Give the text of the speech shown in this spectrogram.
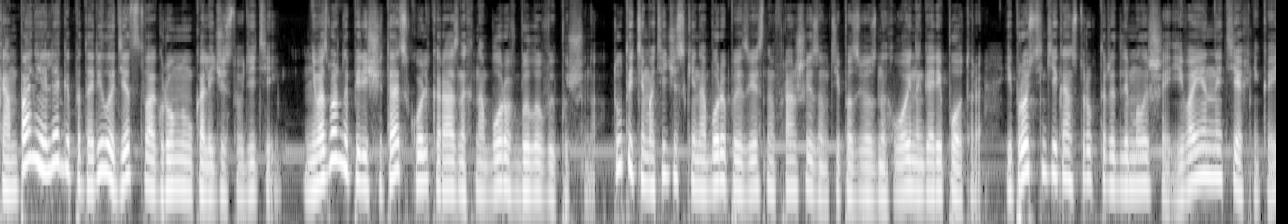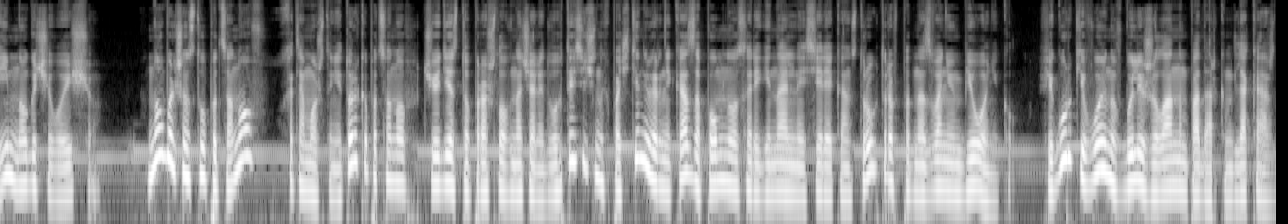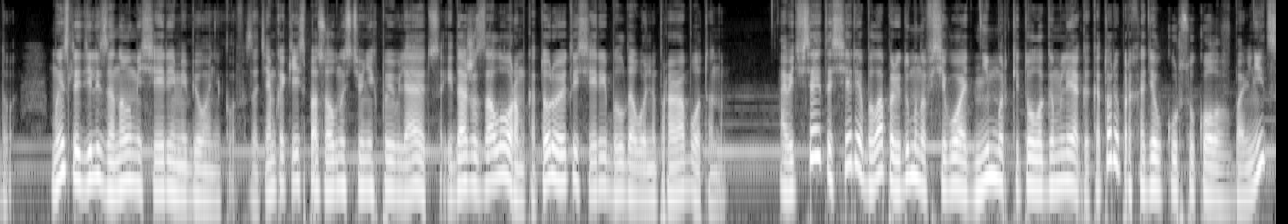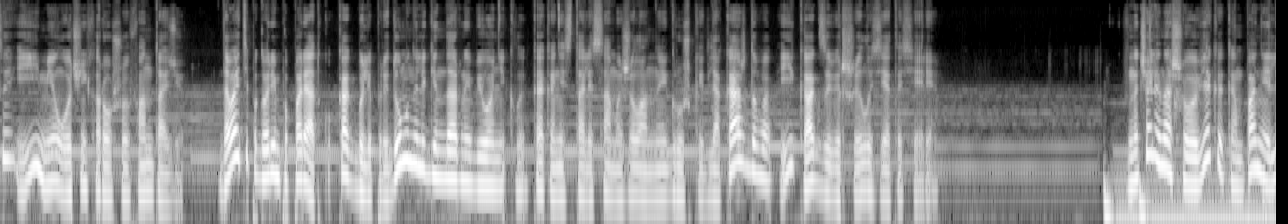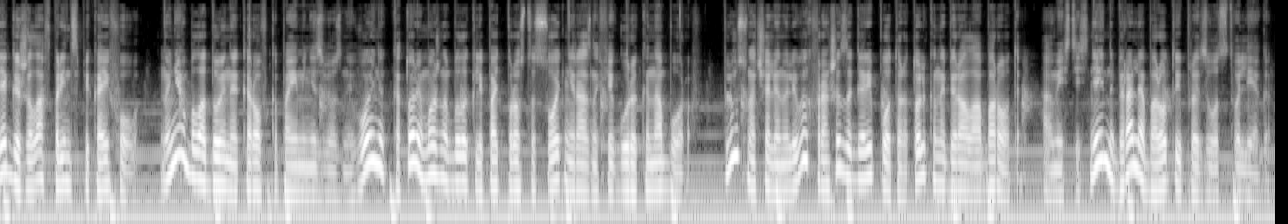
Компания Lego подарила детство огромному количеству детей. Невозможно пересчитать, сколько разных наборов было выпущено. Тут и тематические наборы по известным франшизам, типа Звездных войн и Гарри Поттера, и простенькие конструкторы для малышей, и военная техника, и много чего еще. Но большинству пацанов, хотя может и не только пацанов, чье детство прошло в начале 2000-х, почти наверняка запомнилась оригинальная серия конструкторов под названием Bionicle. Фигурки воинов были желанным подарком для каждого – мы следили за новыми сериями биониклов, за тем, какие способности у них появляются, и даже за лором, который у этой серии был довольно проработанным. А ведь вся эта серия была придумана всего одним маркетологом Лего, который проходил курс уколов в больнице и имел очень хорошую фантазию. Давайте поговорим по порядку, как были придуманы легендарные биониклы, как они стали самой желанной игрушкой для каждого и как завершилась эта серия. В начале нашего века компания Lego жила в принципе кайфово. У нее была дойная коровка по имени Звездный Войны, к которой можно было клепать просто сотни разных фигурок и наборов. Плюс в начале нулевых франшиза Гарри Поттера только набирала обороты, а вместе с ней набирали обороты и производство Лего.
